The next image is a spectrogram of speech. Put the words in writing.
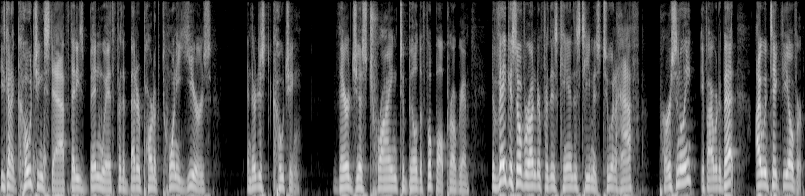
He's got a coaching staff that he's been with for the better part of 20 years, and they're just coaching. They're just trying to build a football program. The Vegas over under for this Kansas team is two and a half. Personally, if I were to bet, I would take the over.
